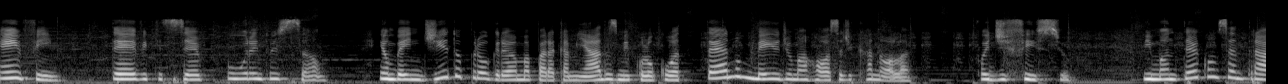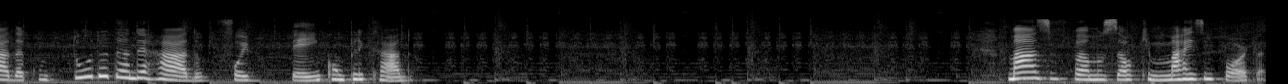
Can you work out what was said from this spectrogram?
Enfim, teve que ser pura intuição. E um bendito programa para caminhadas me colocou até no meio de uma roça de canola. Foi difícil. Me manter concentrada com tudo dando errado foi bem complicado. Mas vamos ao que mais importa.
